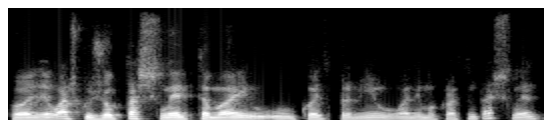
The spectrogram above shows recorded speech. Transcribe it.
Pois, eu acho que o jogo está excelente também. O, o coisa para mim, o Animal Crossing está excelente.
